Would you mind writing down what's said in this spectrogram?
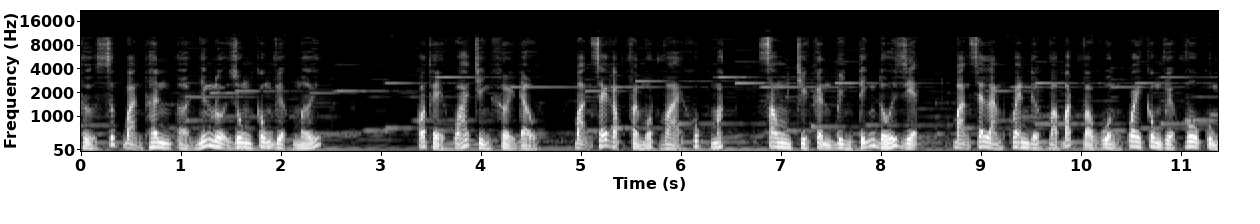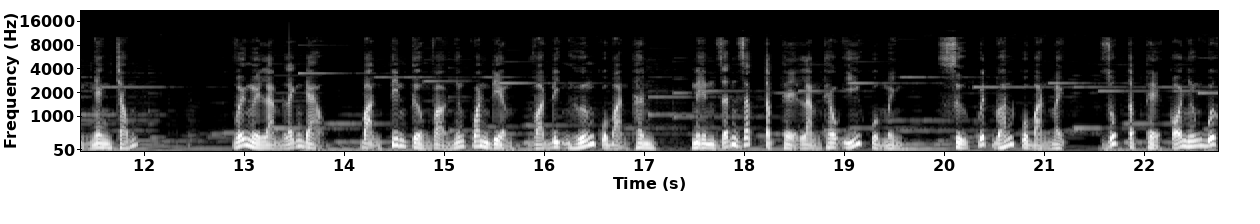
thử sức bản thân ở những nội dung công việc mới. Có thể quá trình khởi đầu, bạn sẽ gặp phải một vài khúc mắc, song chỉ cần bình tĩnh đối diện, bạn sẽ làm quen được và bắt vào guồng quay công việc vô cùng nhanh chóng. Với người làm lãnh đạo, bạn tin tưởng vào những quan điểm và định hướng của bản thân, nên dẫn dắt tập thể làm theo ý của mình. Sự quyết đoán của bản mệnh giúp tập thể có những bước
